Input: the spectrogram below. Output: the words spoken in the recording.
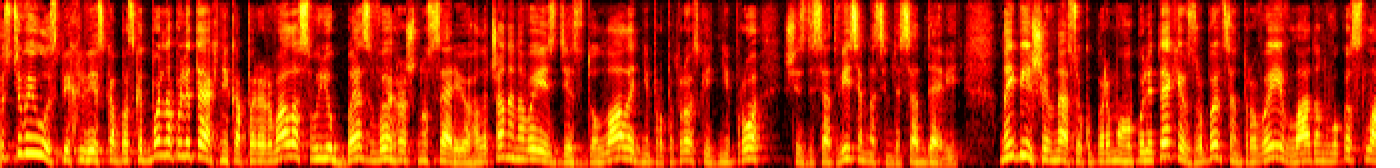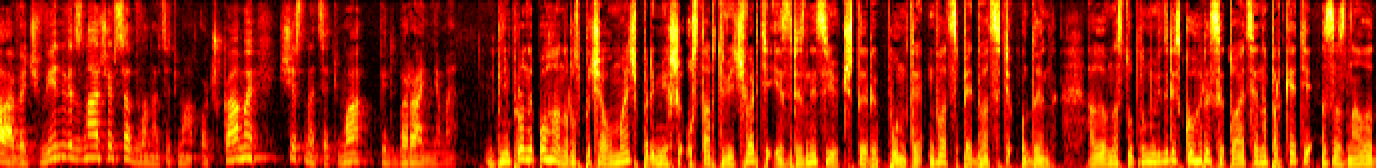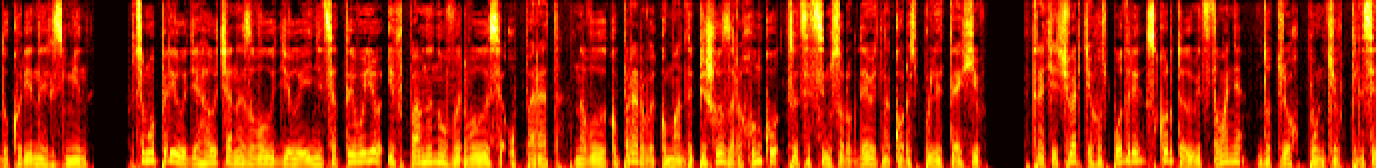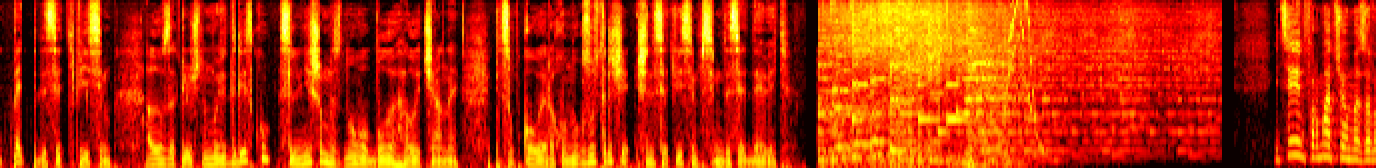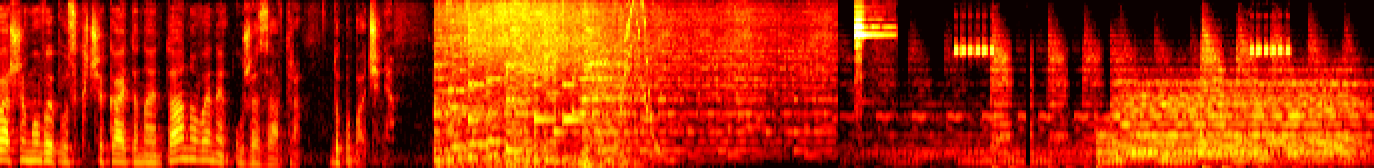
Гостьовий успіх львівська баскетбольна політехніка перервала свою безвиграшну серію. Галичани на виїзді здолали Дніпропетровський Дніпро 68 на 79. Найбільший внесок у перемогу політехів зробив центровий Владан Вукославич. Він відзначився 12 очками, 16 підбираннями. Дніпро непогано розпочав матч, перемігши у стартовій чверті із різницею в 4 пункти 25-21. Але в наступному відрізку гри ситуація на паркеті зазнала докорінних змін. В цьому періоді галичани заволоділи ініціативою і впевнено вирвалися уперед. На велику перерву команди пішли за рахунку 37-49 на користь політехів. Третій чверті господарі скоротили відставання до трьох пунктів 55-58. Але в заключному відрізку сильнішими знову були галичани. Підсумковий рахунок зустрічі 68-79. І цією інформацією ми завершуємо випуск. Чекайте на НТА новини уже завтра. До побачення.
